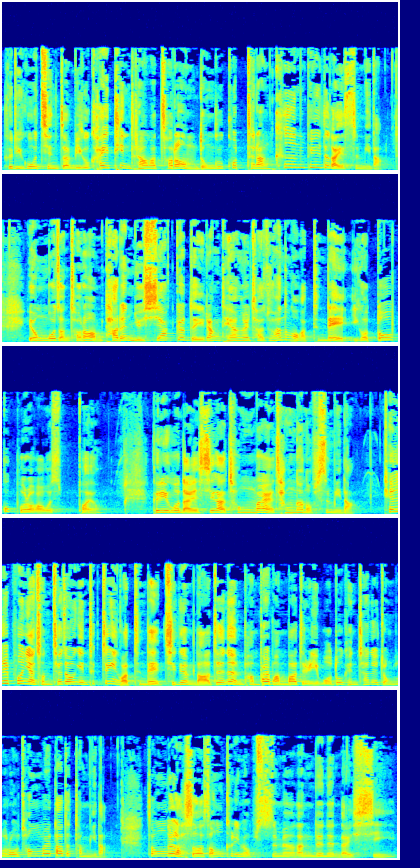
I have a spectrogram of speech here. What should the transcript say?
그리고 진짜 미국 하이틴 드라마처럼 농구 코트랑 큰 필드가 있습니다. 연고전처럼 다른 UC 학교들이랑 대항을 자주 하는 것 같은데 이것도 꼭 보러 가고 싶어요. 그리고 날씨가 정말 장난 없습니다. 캘리포니아 전체적인 특징인 것 같은데 지금 낮에는 반팔 반바지를 입어도 괜찮을 정도로 정말 따뜻합니다. 선글라스와 선크림이 없으면 안 되는 날씨.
